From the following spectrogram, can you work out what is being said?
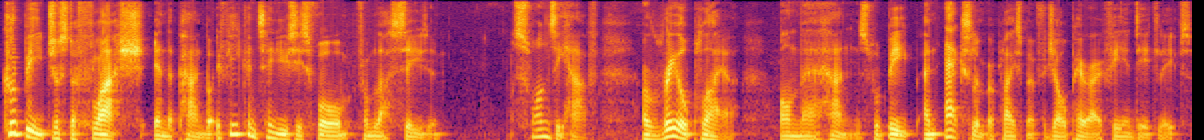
could be just a flash in the pan, but if he continues his form from last season, Swansea have a real player on their hands would be an excellent replacement for Joel Piroe if he indeed leaves.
